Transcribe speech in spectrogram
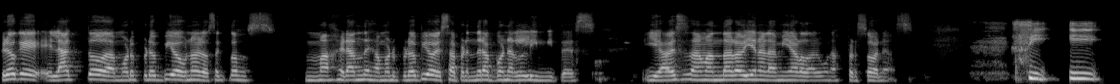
creo que el acto de amor propio, uno de los actos más grandes de amor propio es aprender a poner límites y a veces a mandar bien a la mierda a algunas personas. Sí, y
